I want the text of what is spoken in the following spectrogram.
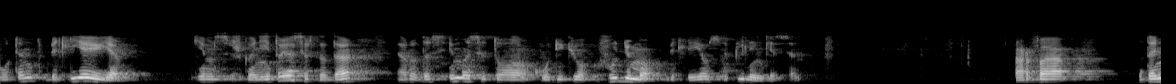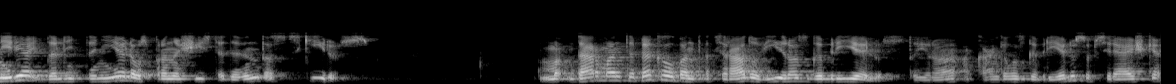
būtent Betliejuje gims išganytojas ir tada Erodas imasi to kūdikio žudimo Betlėjaus apylinkėse. Arba Danieliaus pranašystė devintas skyrius. Dar man tebe kalbant atsirado vyras Gabrielius, tai yra arkangelas Gabrielius apsireiškė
